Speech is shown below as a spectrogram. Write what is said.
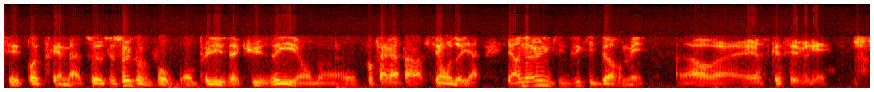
c'est pas très mature. C'est sûr qu'on peut les accuser, on faut faire attention. Il y, en a un qui dit qu'il dormait. Alors, est-ce que c'est vrai?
